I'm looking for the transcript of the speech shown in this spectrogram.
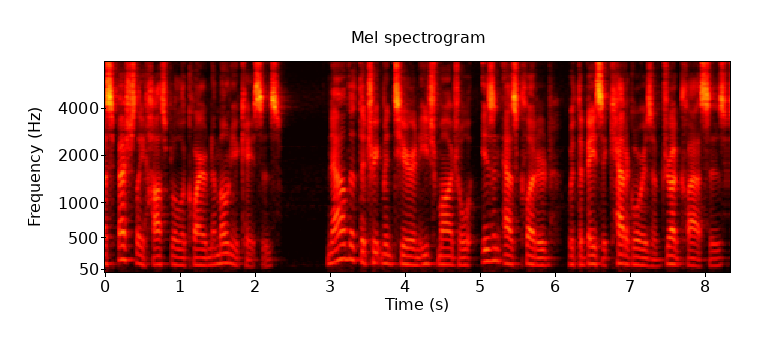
especially hospital-acquired pneumonia cases. Now that the treatment tier in each module isn't as cluttered with the basic categories of drug classes,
